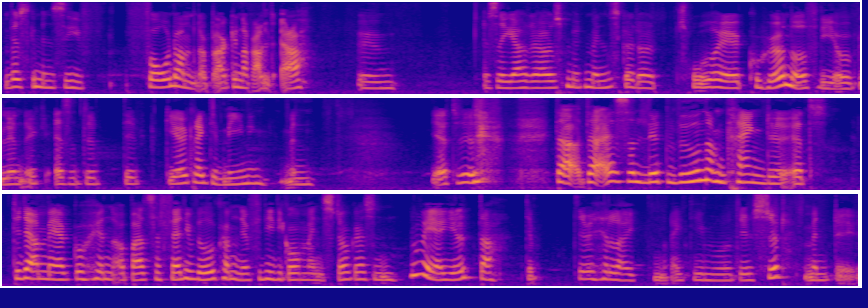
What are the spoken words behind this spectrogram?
hvad skal man sige, fordom, der bare generelt er. Øhm, altså, jeg har da også mødt mennesker, der troede, at jeg kunne høre noget, fordi jeg var blind, ikke? Altså, det, det giver ikke rigtig mening, men ja, det, der, der er så lidt viden omkring det, at det der med at gå hen og bare tage fat i vedkommende, fordi de går med en stok og sådan, nu vil jeg hjælpe dig. Det, det er heller ikke den rigtige måde. Det er sødt, men det,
